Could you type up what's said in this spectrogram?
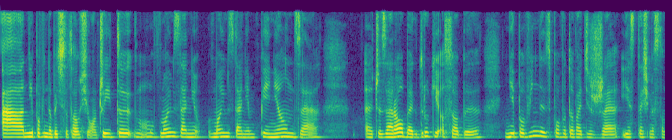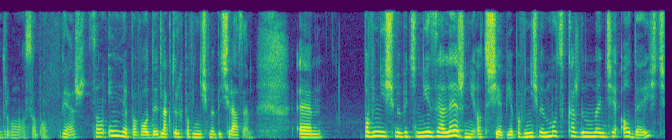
a nie powinno być to tą siłą. Czyli to, w, moim zdaniu, w moim zdaniem pieniądze czy zarobek drugiej osoby nie powinny spowodować, że jesteśmy z tą drugą osobą. Wiesz, są inne powody, dla których powinniśmy być razem. Um, powinniśmy być niezależni od siebie, powinniśmy móc w każdym momencie odejść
